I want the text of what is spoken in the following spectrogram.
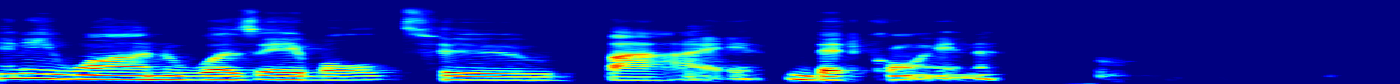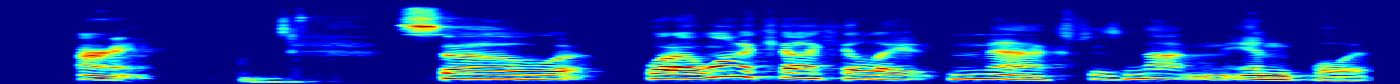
anyone was able to buy Bitcoin. All right. So what I want to calculate next is not an input,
